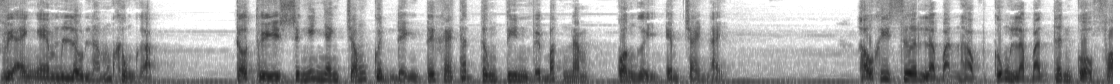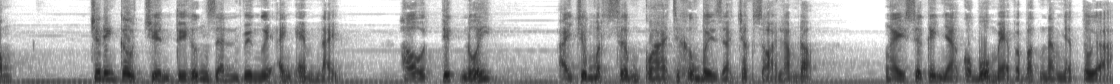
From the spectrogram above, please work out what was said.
Vì anh em lâu lắm không gặp. Cậu Thủy suy nghĩ nhanh chóng quyết định tới khai thác thông tin về Bắc Nam qua người em trai này. Hậu khi xưa là bạn học cũng là bạn thân của Phong, Cho nên câu chuyện Thủy hướng dần về người anh em này. Hậu tiếc nuối, Anh chung mất sớm quá chứ không bây giờ chắc giỏi lắm đó. Ngày xưa cái nhà của bố mẹ và bác Năm nhà tôi à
